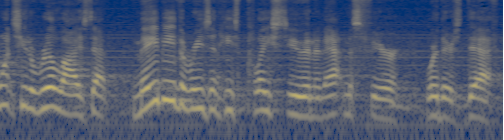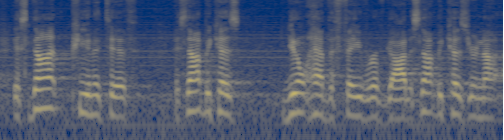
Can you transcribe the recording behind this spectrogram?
wants you to realize that maybe the reason He's placed you in an atmosphere where there's death, it's not punitive. It's not because you don't have the favor of God. It's not because you're not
